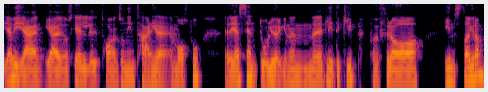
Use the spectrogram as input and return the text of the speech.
jeg, jeg, jeg, Nå skal jeg ta en sånn intern greie med oss to. Jeg sendte Ole Jørgen en, et lite klipp fra Instagram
